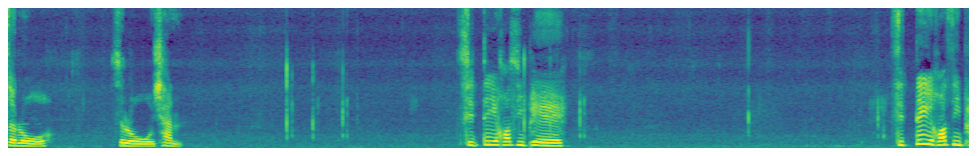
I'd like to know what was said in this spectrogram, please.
สโลสโลชั่นซิตี้ฮอสิเพซิตี้ฮอสซิเพ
